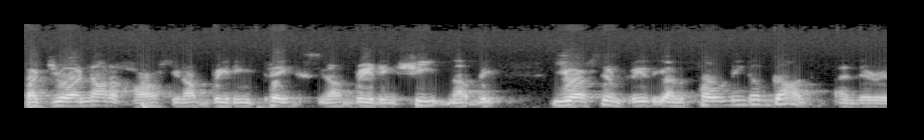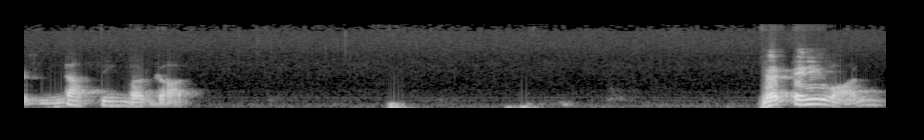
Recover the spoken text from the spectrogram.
But you are not a horse. You're not breeding pigs. You're not breeding sheep. Not bre- you are simply the unfolding of God, and there is nothing but God. Let anyone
